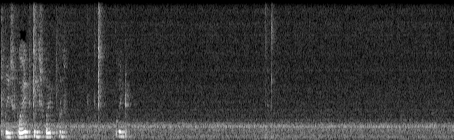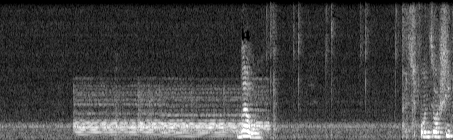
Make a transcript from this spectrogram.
Please wait, please wait, please Werbung. Sponsorship.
